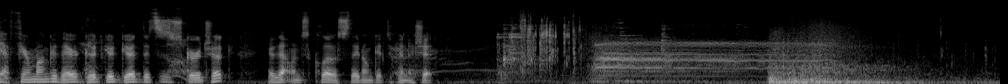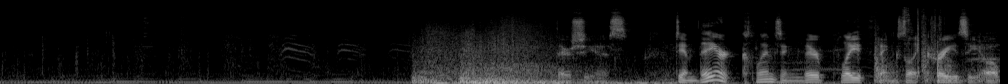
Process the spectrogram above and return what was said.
Yeah, Fearmonger there. Good, good, good. This is a Scourge Hook. If that one's close, they don't get to finish it. There she is. Damn, they are cleansing their playthings like crazy. Oh,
